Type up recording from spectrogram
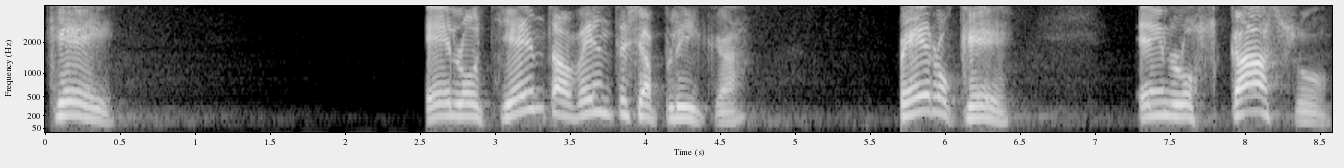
que el 80-20 se aplica, pero que en los casos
